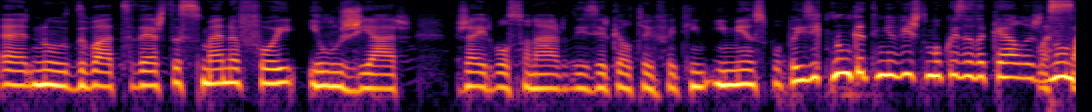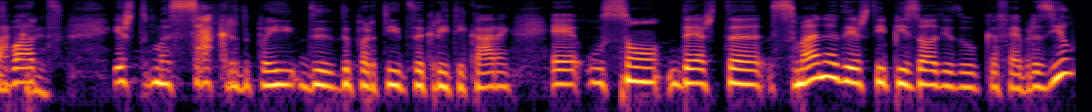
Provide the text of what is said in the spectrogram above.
uh, no debate desta semana foi elogiar Jair Bolsonaro dizer que ele tem feito imenso pelo país e que nunca tinha visto uma coisa daquelas massacre. num debate. Este massacre de, de, de, partidos a criticarem é o som desta semana, deste episódio do Café Brasil.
